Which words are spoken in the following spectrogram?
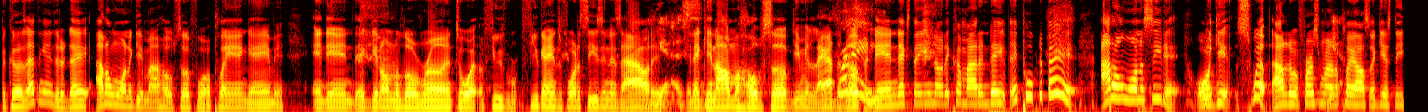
because at the end of the day, I don't want to get my hopes up for a playing game and and then they get on a little run toward a few few games before the season is out and, Yes. and they get all my hopes up, get me lathered up, and then next thing you know, they come out and they they poop the bed. I don't want to see that or get swept out of the first round of Yeah. playoffs against the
